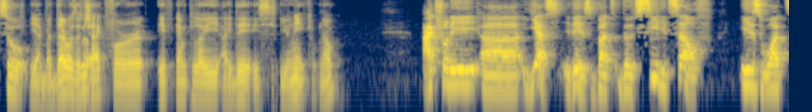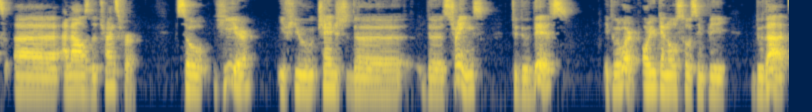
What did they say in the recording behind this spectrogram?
So yeah, but there was a we'll, check for if employee ID is unique, no? Actually, uh, yes, it is. But the seed itself is what uh, allows the transfer. So here, if you change the the strings to do this, it will work. Or you can also simply do that,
